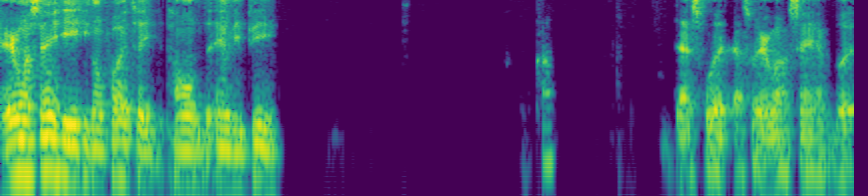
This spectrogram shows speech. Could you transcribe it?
everyone's saying he he gonna probably take home the MVP. Okay. That's what that's what everyone's saying. But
